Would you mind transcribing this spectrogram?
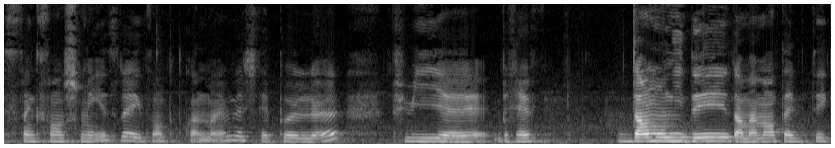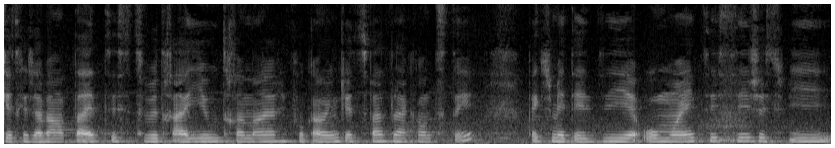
500 chemises, là, exemple, de quoi de même, là. J'étais pas là. Puis, bref, dans mon idée, dans ma mentalité, qu'est-ce que j'avais en tête, si tu veux travailler outre-mer, il faut quand même que tu fasses de la quantité. Fait que je m'étais dit, au moins, si je suis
